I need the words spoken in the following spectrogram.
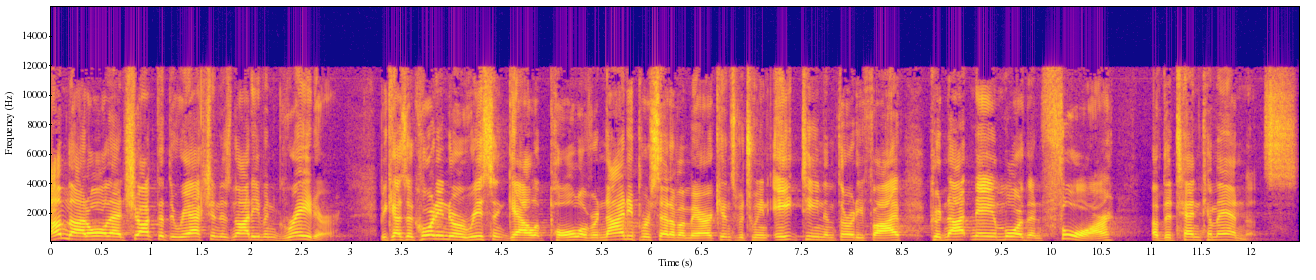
I'm not all that shocked that the reaction is not even greater. Because according to a recent Gallup poll, over 90% of Americans between 18 and 35 could not name more than four of the Ten Commandments.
